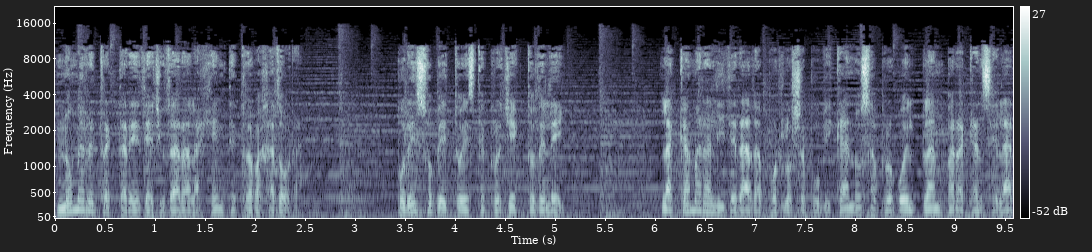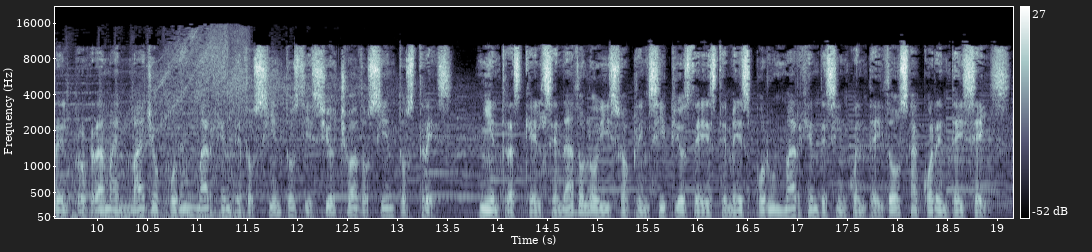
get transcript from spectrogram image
No me retractaré de ayudar a la gente trabajadora. Por eso veto este proyecto de ley. La Cámara liderada por los republicanos aprobó el plan para cancelar el programa en mayo por un margen de 218 a 203 mientras que el Senado lo hizo a principios de este mes por un margen de 52 a 46.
